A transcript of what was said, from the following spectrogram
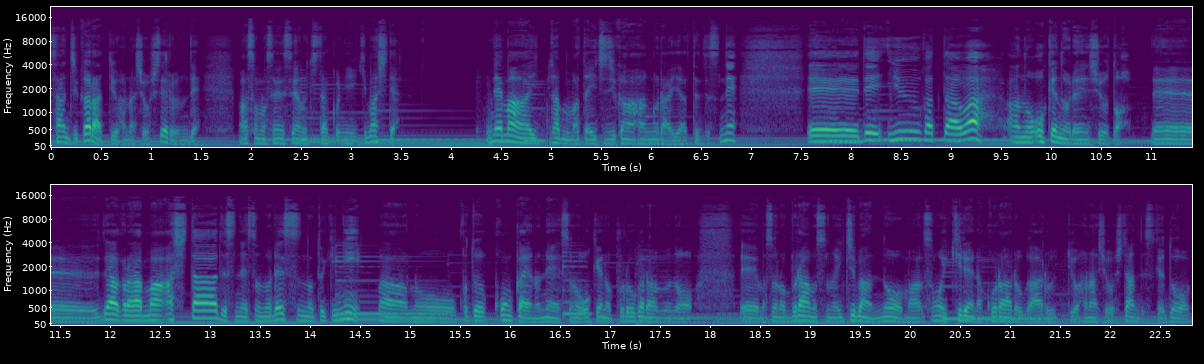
3時からっていう話をしてるんで、まあ、その先生の自宅に行きまして、で、まあ、多分また1時間半ぐらいやってですね、えー、で、夕方は、あの、オ、ケの練習と。えー、だから、まあ、明日ですね、そのレッスンの時に、まあ、あの、こと、今回のね、そのオ、ケのプログラムの、えー、そのブラームスの一番の、まあ、すごい綺麗なコラールがあるっていう話をしたんですけど、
